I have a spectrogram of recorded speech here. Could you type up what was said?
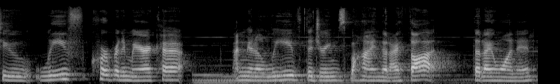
to leave corporate America. I'm going to leave the dreams behind that I thought that I wanted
